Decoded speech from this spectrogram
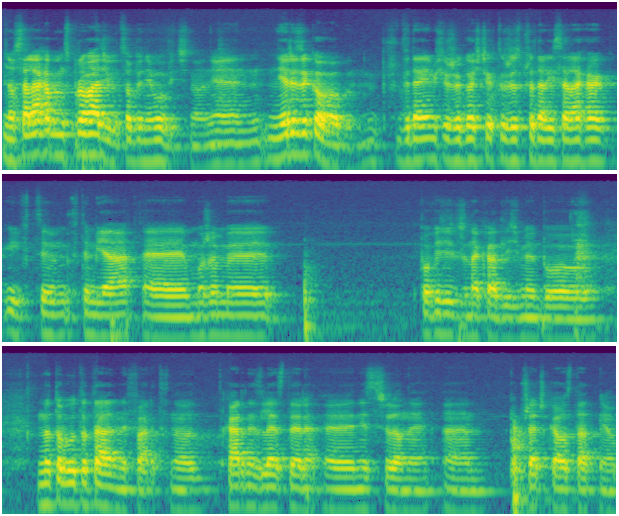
no Salaha bym sprowadził, co by nie mówić, no nie, nie ryzykowałbym. Wydaje mi się, że goście, którzy sprzedali Salaha i w tym, w tym ja, e, możemy powiedzieć, że nakradliśmy, bo no to był totalny fart. No, karny z Leicester, e, niestrzelony, e, poprzeczka ostatnio.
